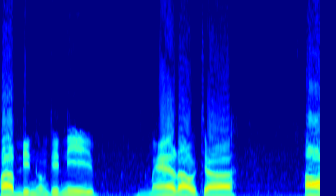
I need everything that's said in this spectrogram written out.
ภาพดินของที่นี่ แม้เราจะเอา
